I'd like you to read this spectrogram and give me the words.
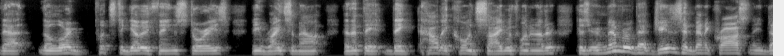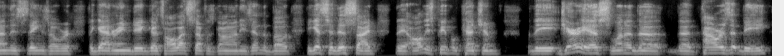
that the Lord puts together things, stories, and He writes them out, and that they they how they coincide with one another. Because you remember that Jesus had been across and he'd done these things over the Gadarene Diggots, all that stuff was going on. He's in the boat. He gets to this side. They all these people catch him. The Jairus, one of the the powers that be,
